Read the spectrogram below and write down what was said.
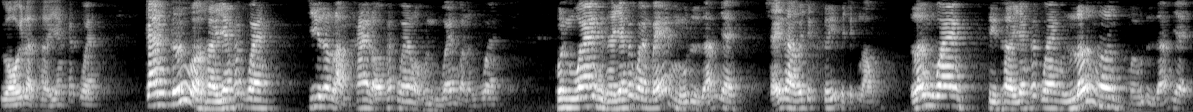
gọi là thời gian phát quang căn cứ vào thời gian phát quang, chia ra làm hai loại phát quang là huỳnh quang và lân quang. Huỳnh quang thì thời gian phát quang bé mũi từ 8 giây xảy ra với chất khí và chất lỏng. Lân quang thì thời gian phát quang lớn hơn mũi từ 8 giây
